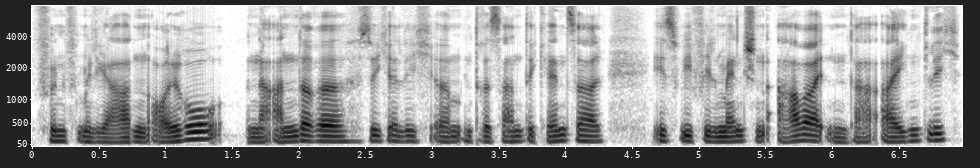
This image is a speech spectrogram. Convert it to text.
5 Milliarden Euro. Eine andere sicherlich ähm, interessante Kennzahl ist, wie viele Menschen arbeiten da eigentlich.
